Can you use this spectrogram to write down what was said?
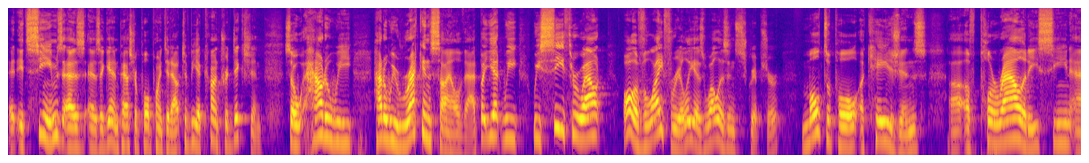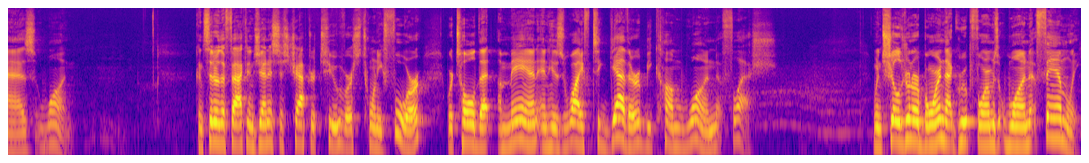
It, it, seems, as, as again Pastor Paul pointed out, to be a contradiction. So how do we how do we reconcile that? But yet we we see throughout all of life, really, as well as in Scripture, multiple occasions uh, of plurality seen as one. Consider the fact in Genesis chapter 2, verse 24 we're told that a man and his wife together become one flesh. When children are born, that group forms one family.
